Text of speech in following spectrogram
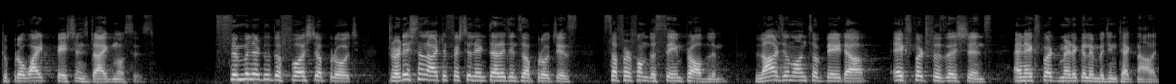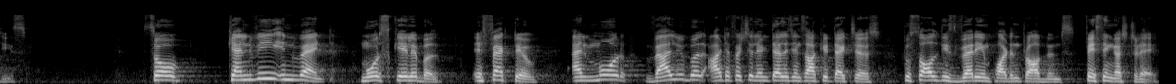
to provide patients diagnosis. Similar to the first approach, traditional artificial intelligence approaches suffer from the same problem large amounts of data, expert physicians, and expert medical imaging technologies. So, can we invent more scalable, effective, and more valuable artificial intelligence architectures to solve these very important problems facing us today?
